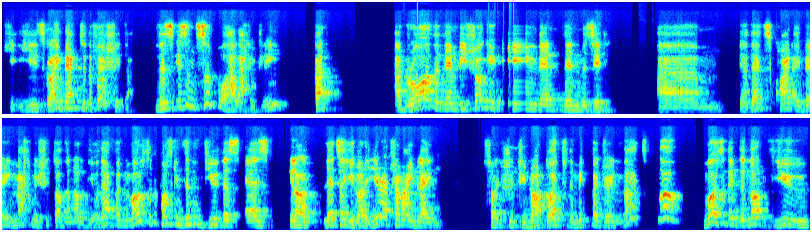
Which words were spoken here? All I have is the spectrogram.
he, he's going back to the first shita. This isn't simple halachically, but I'd rather than be shogeging than than mezidi. Um, yeah, that's quite a very machmeshit of the of that. But most of the poskim didn't view this as, you know, let's say you got a Yirat Shamayim lady. So should she not go to the mikveh during that? No. Most of them did not view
